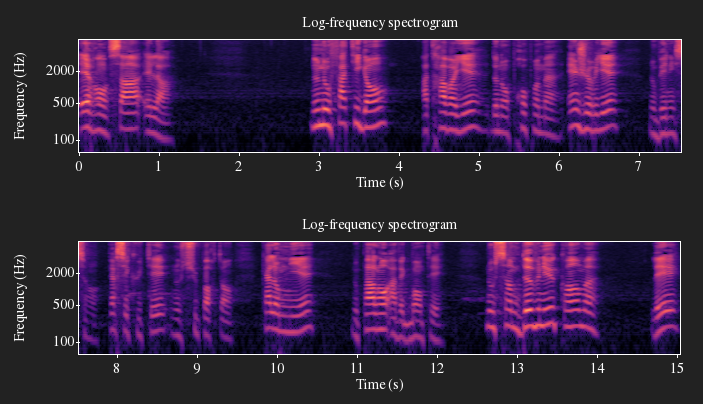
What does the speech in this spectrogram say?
errant ça et là. Nous nous fatiguons, à travailler de nos propres mains. Injuriés, nous bénissons. Persécutés, nous supportons. Calomniés, nous parlons avec bonté. Nous sommes devenus comme les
